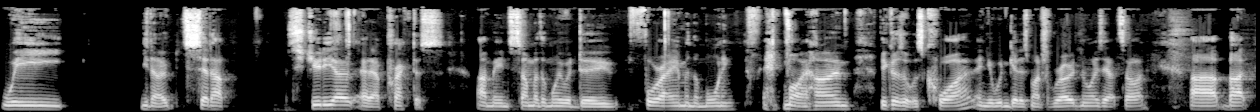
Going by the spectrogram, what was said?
we, you know, set up studio at our practice I mean, some of them we would do 4 a.m. in the morning at my home because it was quiet and you wouldn't get as much road noise outside. Uh, but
